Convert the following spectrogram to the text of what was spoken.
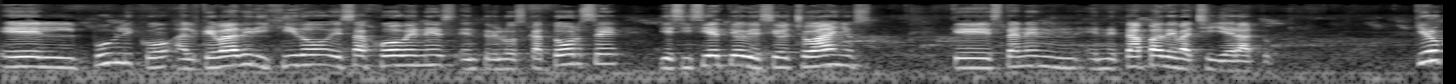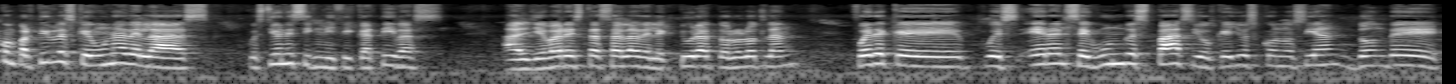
El público al que va dirigido es a jóvenes entre los 14, 17 o 18 años que están en etapa de bachillerato. Quiero compartirles que una de las cuestiones significativas al llevar esta sala de lectura a Tololotlán fue de que pues era el segundo espacio que ellos conocían donde,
